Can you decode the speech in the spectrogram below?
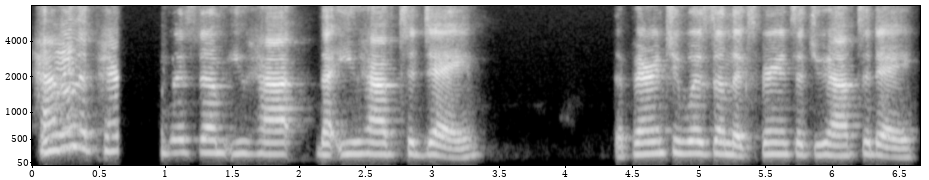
Having mm-hmm. the parenting wisdom you have that you have today, the parenting wisdom, the experience that you have today,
